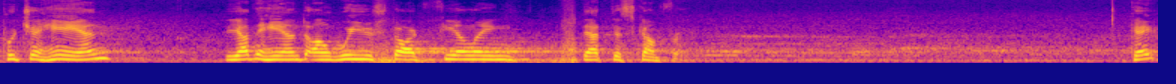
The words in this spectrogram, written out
put your hand, the other hand, on where you start feeling that discomfort. Okay?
